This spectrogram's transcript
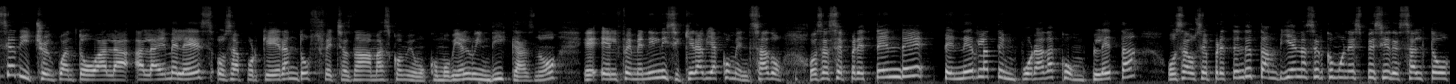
se ha dicho en cuanto a la, MLS? O sea, porque eran dos fechas nada más, como, como bien lo indicas, ¿no? E, el femenil ni siquiera había comenzado. O sea, ¿se pretende tener la temporada completa? O sea, ¿o se pretende también hacer como una especie de salto,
